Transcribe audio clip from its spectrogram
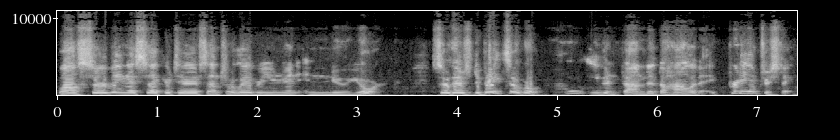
while serving as secretary of Central Labor Union in New York. So there's debates over who even founded the holiday. Pretty interesting.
